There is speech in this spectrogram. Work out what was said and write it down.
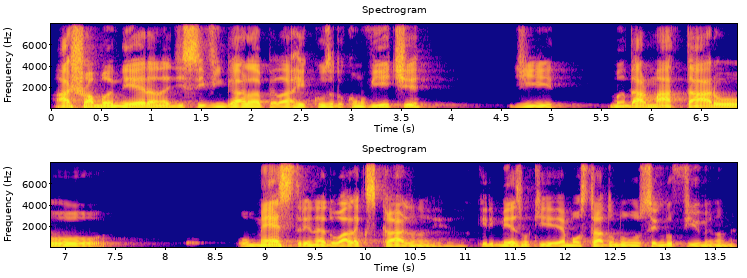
acham a maneira, né, de se vingar lá pela recusa do convite, de mandar matar o o mestre, né, do Alex Cardon, né? aquele mesmo que é mostrado no segundo filme, né?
